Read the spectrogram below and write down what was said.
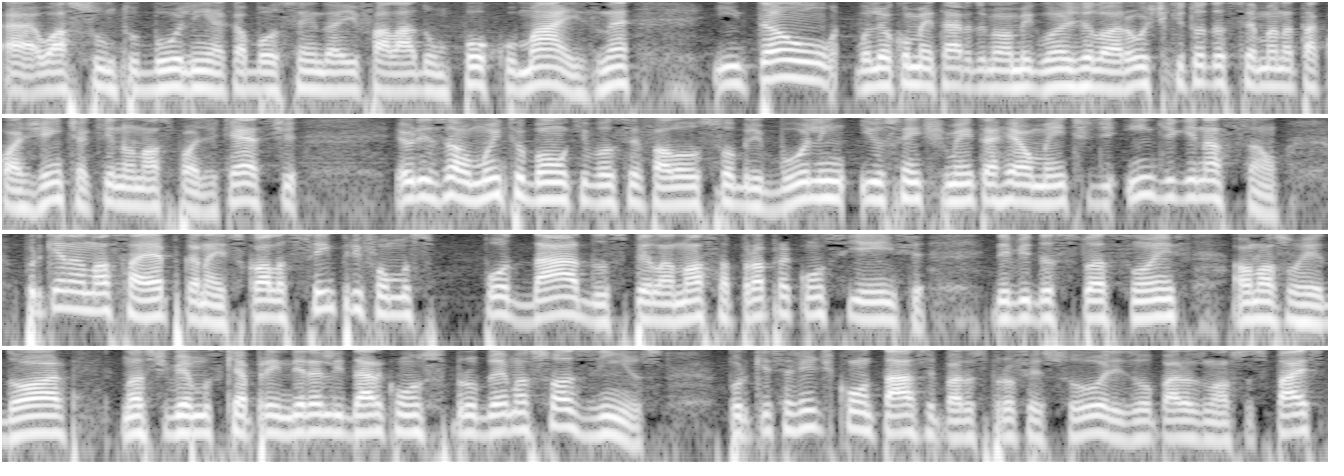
uh, o assunto bullying acabou sendo aí falado um pouco mais, né? Então, vou ler o comentário do meu amigo Ângelo Araújo, que toda semana está com a gente aqui no nosso podcast. Eurizão, muito bom que você falou sobre bullying e o sentimento é realmente de indignação. Porque na nossa época na escola sempre fomos podados pela nossa própria consciência, devido às situações ao nosso redor. Nós tivemos que aprender a lidar com os problemas sozinhos, porque se a gente contasse para os professores ou para os nossos pais,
